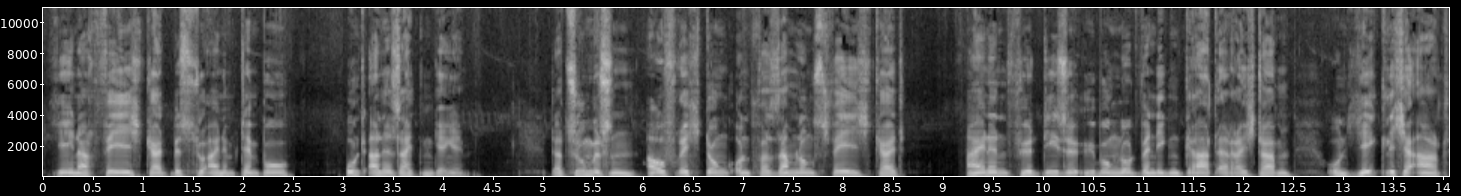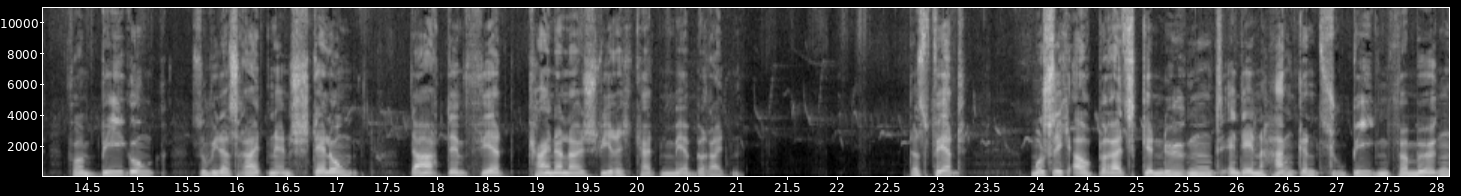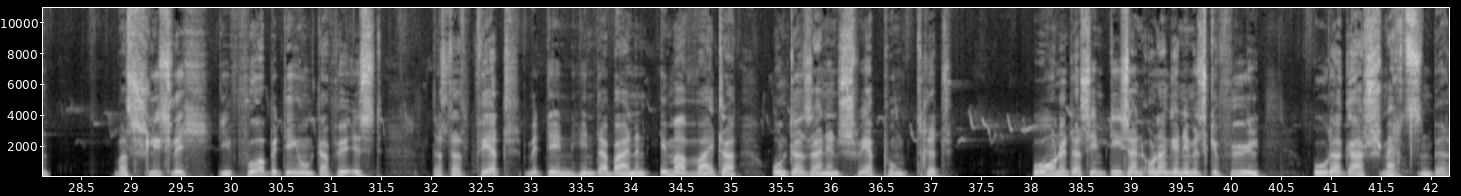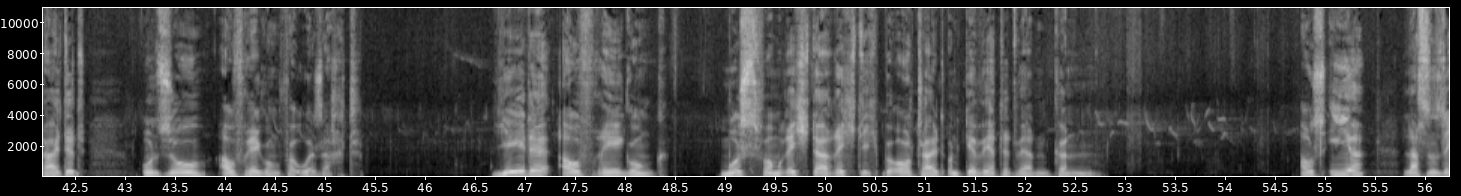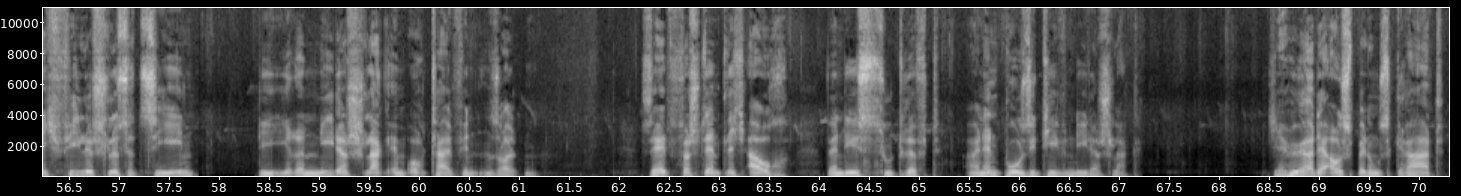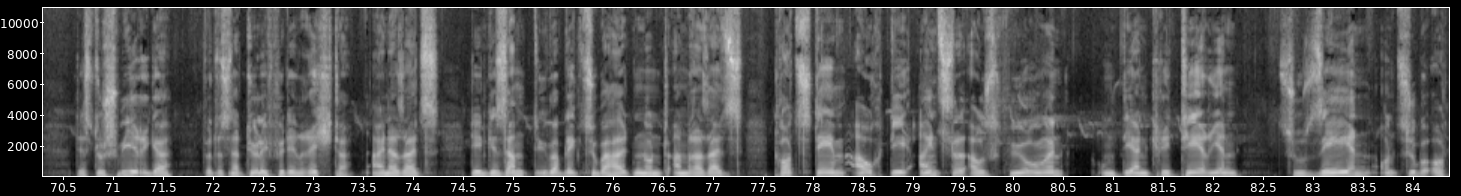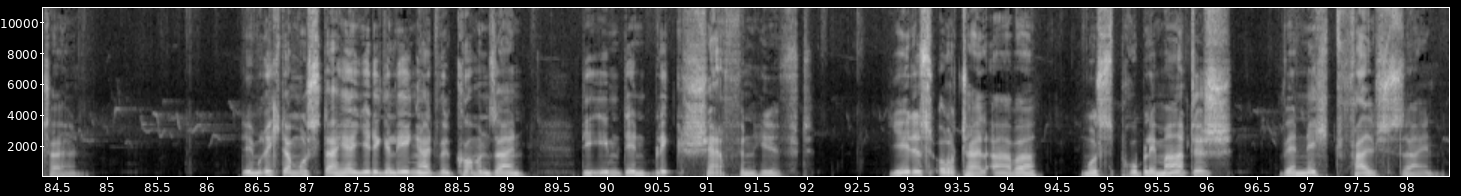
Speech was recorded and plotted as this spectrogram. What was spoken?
je nach Fähigkeit bis zu einem Tempo und alle Seitengänge. Dazu müssen Aufrichtung und Versammlungsfähigkeit einen für diese Übung notwendigen Grad erreicht haben und jegliche Art von Biegung sowie das Reiten in Stellung darf dem Pferd keinerlei Schwierigkeiten mehr bereiten. Das Pferd muss sich auch bereits genügend in den Hanken zu biegen vermögen, was schließlich die Vorbedingung dafür ist, dass das Pferd mit den Hinterbeinen immer weiter unter seinen Schwerpunkt tritt ohne dass ihm dies ein unangenehmes Gefühl oder gar Schmerzen bereitet und so Aufregung verursacht. Jede Aufregung muss vom Richter richtig beurteilt und gewertet werden können. Aus ihr lassen sich viele Schlüsse ziehen, die ihren Niederschlag im Urteil finden sollten. Selbstverständlich auch, wenn dies zutrifft, einen positiven Niederschlag. Je höher der Ausbildungsgrad, desto schwieriger wird es natürlich für den Richter, einerseits den Gesamtüberblick zu behalten und andererseits trotzdem auch die Einzelausführungen und deren Kriterien zu sehen und zu beurteilen. Dem Richter muss daher jede Gelegenheit willkommen sein, die ihm den Blick schärfen hilft. Jedes Urteil aber muss problematisch, wenn nicht falsch sein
